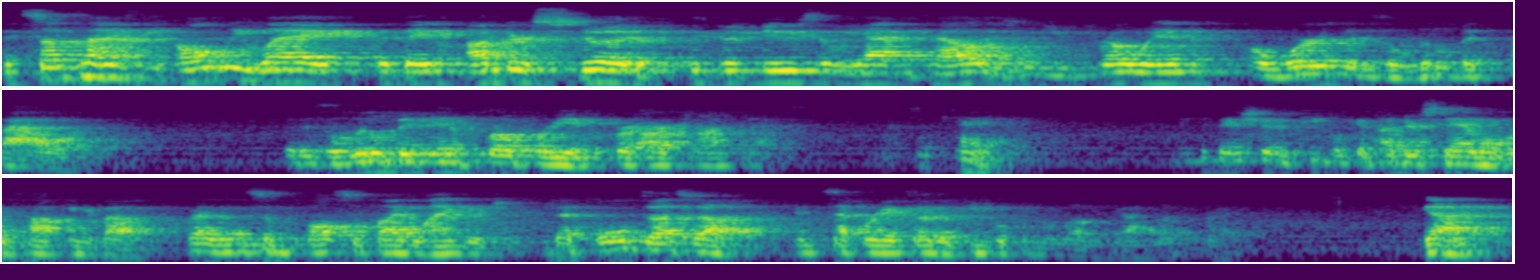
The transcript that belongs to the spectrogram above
And sometimes the only way that they've understood the good news that we have to tell is when you throw in a word that is a little bit foul, that is a little bit inappropriate for our context. That's okay. To make sure that people can understand what we're talking about, rather than some falsified language that holds us up and separates other people from the love of God. Let's pray. God.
